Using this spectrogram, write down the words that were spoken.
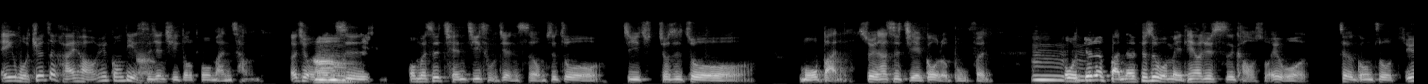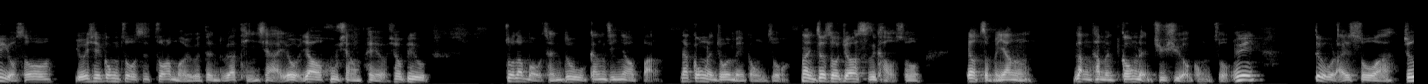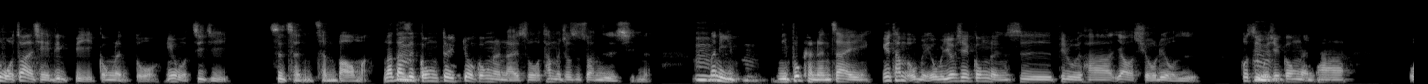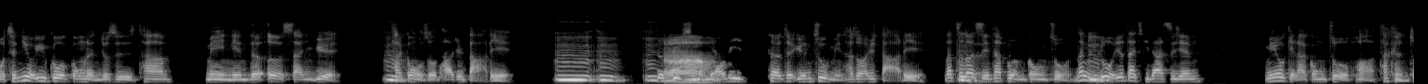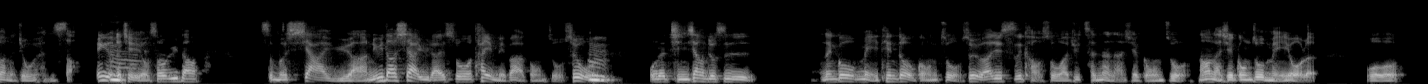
哎、欸，我觉得这还好，因为工地的时间其实都拖蛮长的，嗯、而且我们是，嗯、我们是前基础建设，我们是做基就是做模板，所以它是结构的部分。嗯，我觉得反正就是我每天要去思考说，哎、欸，我。这个工作，因为有时候有一些工作是做到某一个程度要停下来，又要互相配合。就比如做到某程度，钢筋要绑，那工人就会没工作。那你这时候就要思考说，要怎么样让他们工人继续有工作？因为对我来说啊，就是我赚的钱一定比工人多，因为我自己是承承包嘛。那但是工、嗯、对旧工人来说，他们就是赚日薪的。嗯，那你你不可能在，因为他们我们我们有些工人是，譬如他要休六日，或是有些工人他。嗯我曾经有遇过工人，就是他每年的二三月，他跟我说他要去打猎，嗯嗯嗯，就去什么苗栗他的原住民，他说他去打猎，那这段时间他不能工作，嗯、那你如果又在其他时间没有给他工作的话，他可能赚的就会很少，因为而且有时候遇到什么下雨啊，你遇到下雨来说，他也没办法工作，所以我、嗯、我的倾向就是能够每天都有工作，所以我要去思考说我要去承担哪些工作，然后哪些工作没有了，我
